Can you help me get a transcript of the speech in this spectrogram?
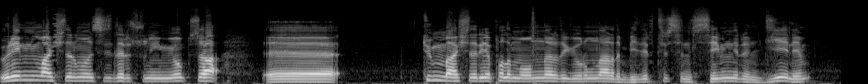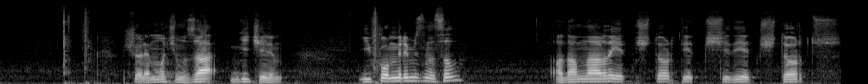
Önemli maçlarımı sizlere sunayım yoksa ee, tüm maçları yapalım mı onları da yorumlarda belirtirseniz sevinirim diyelim. Şöyle maçımıza geçelim. İlk 11'imiz nasıl? Adamlarda 74, 77, 74.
